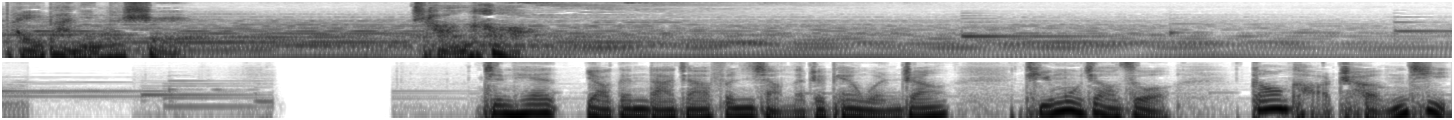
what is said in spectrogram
陪伴您的是常浩。今天要跟大家分享的这篇文章，题目叫做《高考成绩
